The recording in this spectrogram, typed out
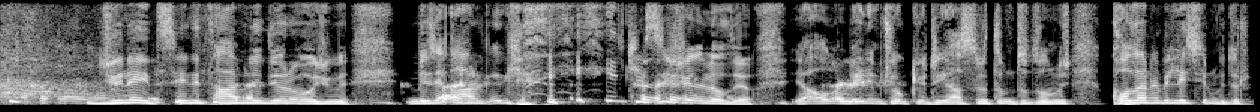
Cüneyt seni tahmin ediyorum o cümle. Bize arka... kesin şöyle oluyor. Ya oğlum benim çok kötü ya sırtım tutulmuş. Kollarını birleştir müdür?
